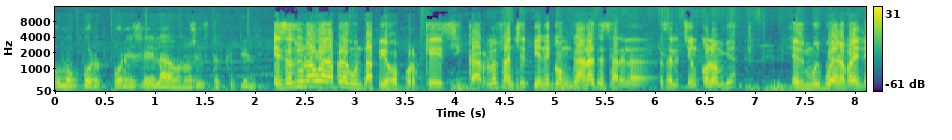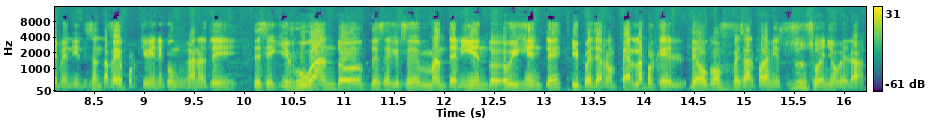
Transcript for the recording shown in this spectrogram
como por, por ese lado. No sé usted qué piensa. Esa es una buena pregunta, Piojo, porque si Carlos Sánchez viene con ganas de estar en la selección Colombia, es muy bueno para Independiente Santa Fe, porque viene con ganas de, de seguir jugando, de seguirse manteniendo vigente y pues de romperla, porque debo confesar, para mí esto es un sueño, ¿verdad?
